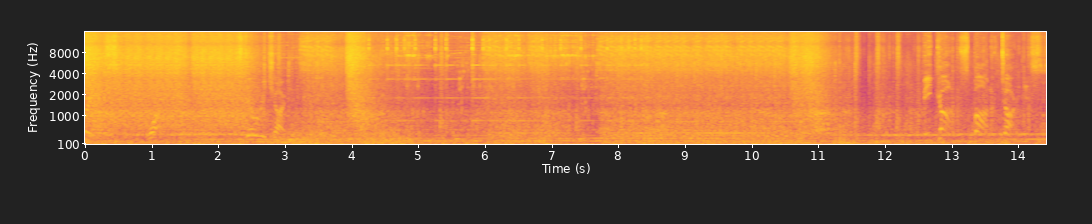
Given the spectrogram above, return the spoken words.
Freeze! One. Still recharging. Spawn of darkness!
